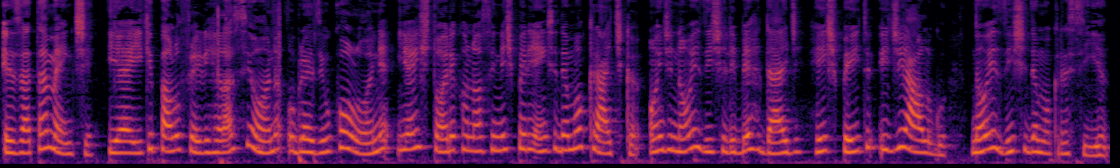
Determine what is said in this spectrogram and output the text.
Exatamente. E é aí que Paulo Freire relaciona o Brasil colônia e a história com a nossa inexperiência democrática, onde não existe liberdade, respeito e diálogo, não existe democracia.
